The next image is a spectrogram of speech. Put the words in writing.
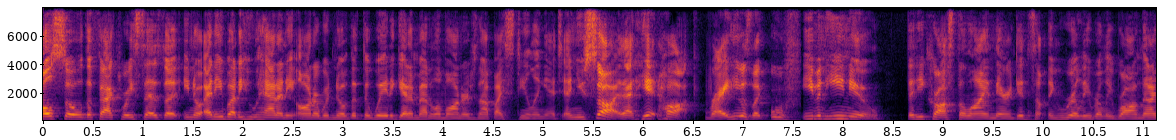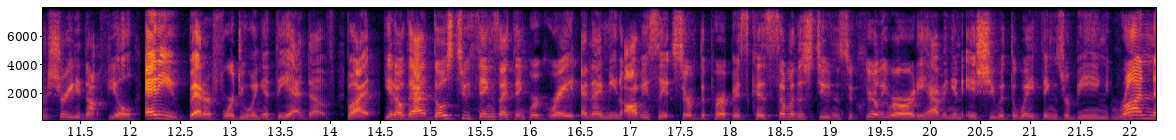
also the fact where he says that you know anybody who had any honor would know that the way to get a medal of honor is not by stealing it. And you saw it that hit hawk right? He was like oof. Even he knew that he crossed the line there and did something really, really wrong that I'm sure he did not feel any better for doing at the end of. But, you know, that those two things I think were great. And I mean, obviously it served the purpose because some of the students who clearly were already having an issue with the way things were being run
